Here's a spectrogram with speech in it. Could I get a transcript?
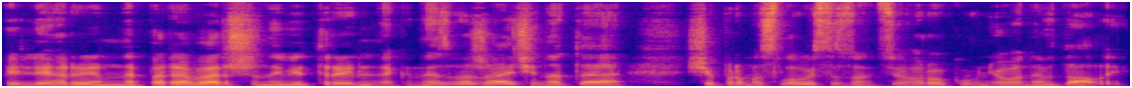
Пілігрим неперевершений вітрильник, незважаючи на те, що промисловий сезон цього року в нього невдалий.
